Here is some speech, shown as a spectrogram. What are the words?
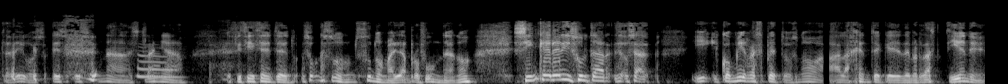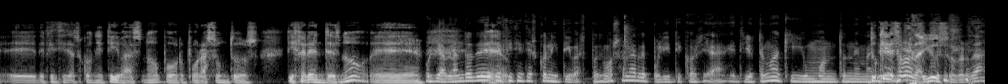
te digo, es, es una extraña deficiencia intelectual, es una subnormalidad profunda, ¿no? Sin querer insultar, o sea, y, y, con mis respetos, ¿no? A la gente que de verdad tiene eh, deficiencias cognitivas, ¿no? Por, por asuntos diferentes, ¿no? Eh, Oye, hablando de eh, deficiencias cognitivas, podemos hablar de políticos ya. Yo tengo aquí un montón de. Tú quieres hablar de Ayuso, ¿verdad?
